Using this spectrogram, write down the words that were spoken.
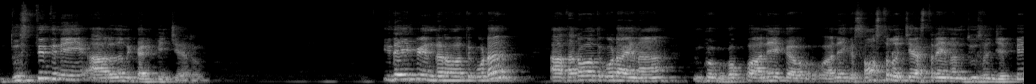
దుస్థితిని ఆ రోజున కల్పించారు. ఇది అయిపోయిన తర్వాత కూడా ఆ తర్వాత కూడా ఆయన ఇంకొక గొప్ప అనేక అనేక సంస్థలు వచ్చేస్తున్నాయి నన్ను చూసని చెప్పి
